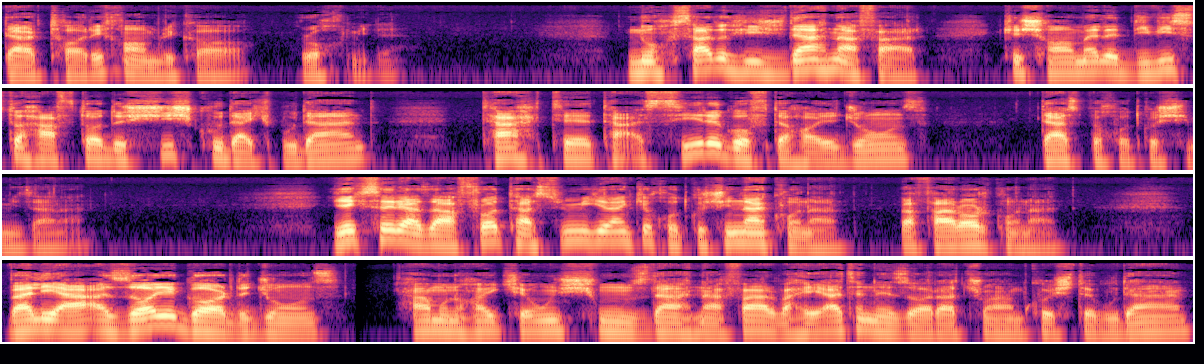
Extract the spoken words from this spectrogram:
در تاریخ آمریکا رخ میده. 918 نفر که شامل 276 کودک بودند تحت تأثیر گفته های جونز دست به خودکشی می‌زنند. یک سری از افراد تصمیم می‌گیرن که خودکشی نکنن و فرار کنند. ولی اعضای گارد جونز همونهایی که اون 16 نفر و هیئت نظارت رو هم کشته بودن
